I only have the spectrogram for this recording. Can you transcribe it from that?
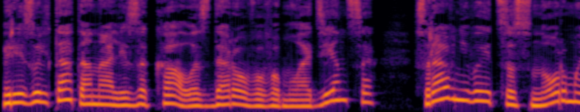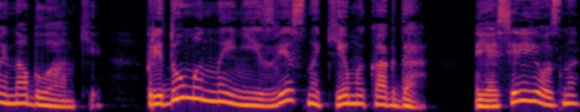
Результат анализа кала здорового младенца сравнивается с нормой на бланке, придуманной неизвестно кем и когда. Я серьезно.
